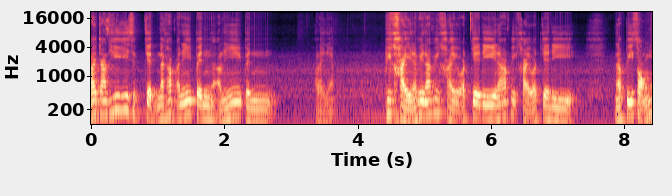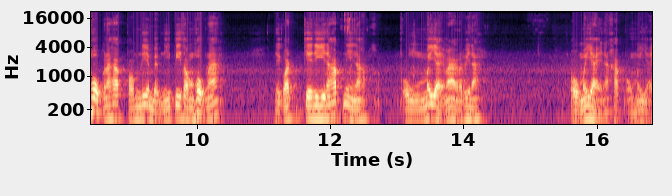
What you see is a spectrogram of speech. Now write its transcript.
รายการที่ 27 นะครับ อันนี้เป็นอันนี้เป็นอะไรเนี่ย พี่ไข่นะพี่นะพี่ไข่วัดเจดีย์นะครับ พี่ไข่วัดเจดีย์นะปี 26 นะครับพร้อมเลี่ยมแบบนี้ปี 26 นะ เด็กวัดเจดีย์นะครับ นี่นะครับ องค์ไม่ใหญ่มากนะพี่นะ องค์ไม่ใหญ่นะครับ องค์ไม่ใหญ่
